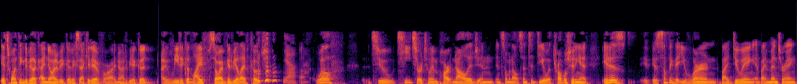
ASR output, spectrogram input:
it's one thing to be like, I know how to be a good executive, or I know how to be a good, I lead a good life, so I'm going to be a life coach. yeah. Uh, well, to teach or to impart knowledge in, in someone else and to deal with troubleshooting it, it is it is something that you learn by doing and by mentoring.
